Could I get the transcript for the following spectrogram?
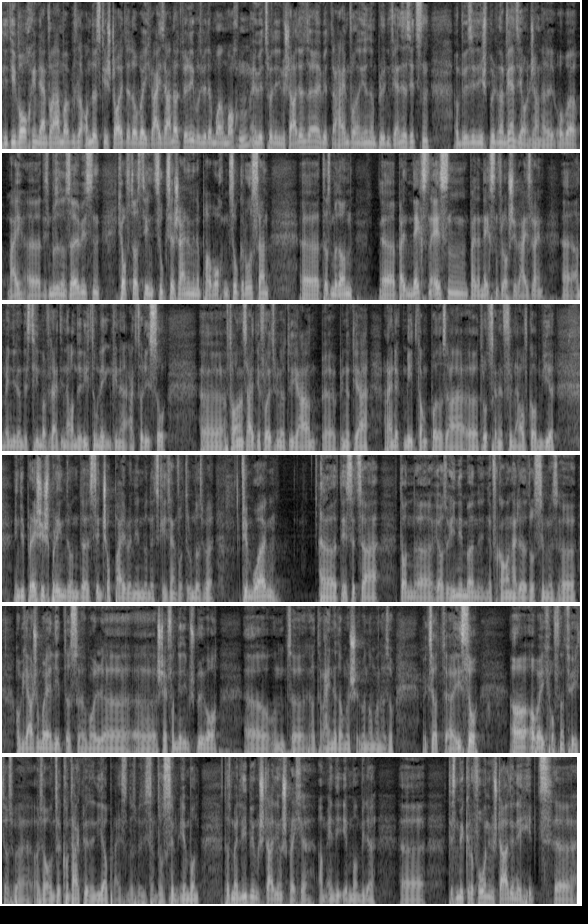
die, die Wochenende einfach einmal ein bisschen anders gestaltet, aber ich weiß auch natürlich, was wir da morgen machen. Er wird zwar nicht im Stadion sein, er wird daheim vor irgendeinem blöden Fernseher sitzen und will sich die Spiele beim Fernseher anschauen. Aber mei, äh, das muss er dann selber wissen. Ich hoffe, dass die Entzugserscheinungen in ein paar Wochen so groß sind, dass man dann äh, beim nächsten Essen, bei der nächsten Flasche Weißwein am Ende dann das Thema vielleicht in eine andere Richtung lenken können. Aktuell ist so. auf der anderen Seite freut es mich natürlich auch und bin natürlich auch Rainer Gmet dankbar, dass er auch trotz seiner vielen Aufgaben hier in die Bresche springt und äh, den Job bei übernimmt. Und jetzt geht es einfach darum, dass wir für morgen äh, das jetzt auch dann äh, ja, so hinnehmen. In der Vergangenheit oder trotzdem äh, habe ich auch schon mal erlebt, dass äh, mal äh, äh, Stefan nicht im Spiel war äh, und äh, hat Rainer damals schon übernommen. Also wie gesagt, äh, ist so. Äh, aber ich hoffe natürlich, dass wir, also unser Kontakt wird nie abreißen, dass wir das dann trotzdem irgendwann, dass mein Lieblingsstadionsprecher am Ende irgendwann wieder äh, das Mikrofon im Stadion erhebt. Äh,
